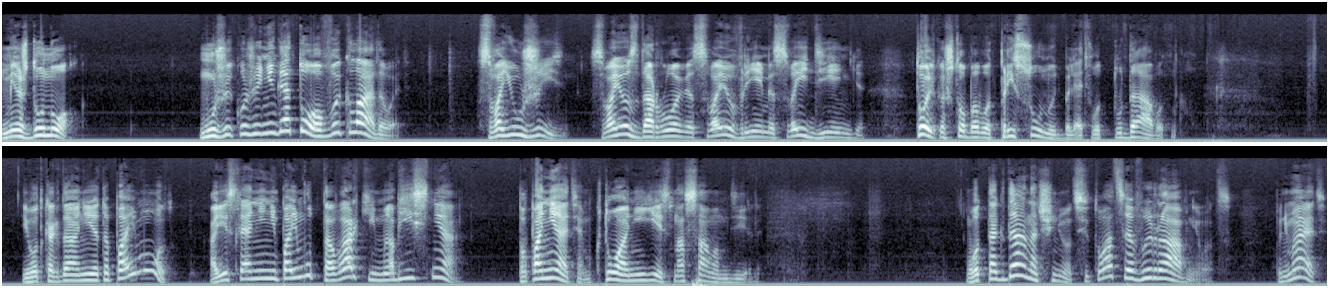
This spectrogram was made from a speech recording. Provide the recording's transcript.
между ног мужик уже не готов выкладывать свою жизнь, свое здоровье, свое время, свои деньги, только чтобы вот присунуть, блядь, вот туда вот нахуй. И вот когда они это поймут, а если они не поймут, товарки им объяснят по понятиям, кто они есть на самом деле. Вот тогда начнет ситуация выравниваться. Понимаете?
